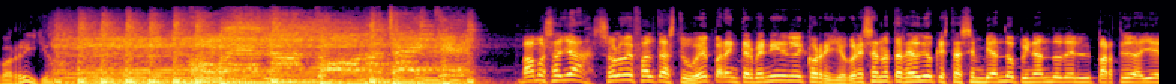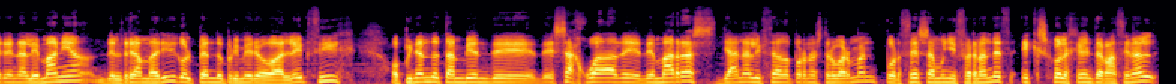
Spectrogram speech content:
Corrillo. Vamos allá, solo me faltas tú, ¿eh? Para intervenir en el corrillo, con esas notas de audio que estás enviando opinando del partido de ayer en Alemania, del Real Madrid, golpeando primero a Leipzig, opinando también de, esa jugada de, Marras, ya analizado por nuestro barman, por César Muñiz Fernández, ex colegiado internacional,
